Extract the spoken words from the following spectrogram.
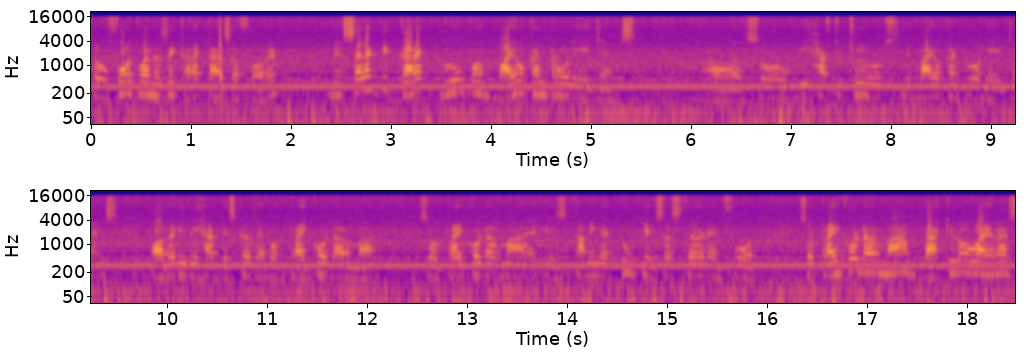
So fourth one is the correct answer for it. We select the correct group of biocontrol agents. Uh, so we have to choose the biocontrol agents. Already we have discussed about trichoderma. So trichoderma is coming at two places, third and fourth. So trichoderma, baculovirus,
